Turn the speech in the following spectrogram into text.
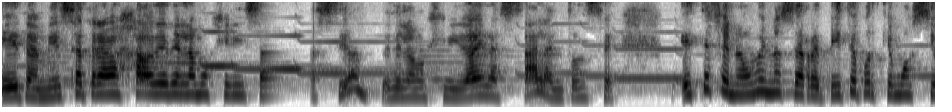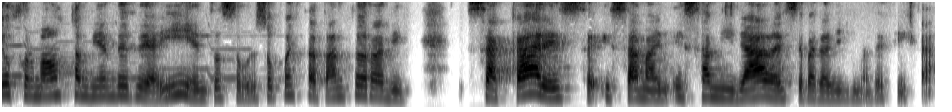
eh, también se ha trabajado desde la homogenización, desde la homogeneidad de la sala. Entonces, este fenómeno se repite porque hemos sido formados también desde ahí. Entonces, por eso cuesta tanto sacar esa, esa, mirada, ese paradigma, ¿te fijas?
